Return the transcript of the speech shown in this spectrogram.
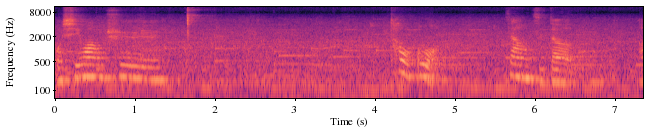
我希望去透过这样子的，嗯，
